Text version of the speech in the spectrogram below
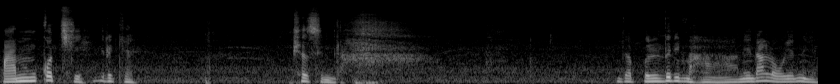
밤꽃이 이렇게 폈습니다. 이제 벌들이 많이 날라오겠네요.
